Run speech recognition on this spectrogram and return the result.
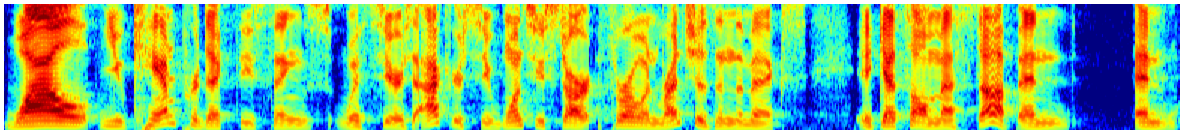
while you can predict these things with serious accuracy, once you start throwing wrenches in the mix, it gets all messed up. And and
